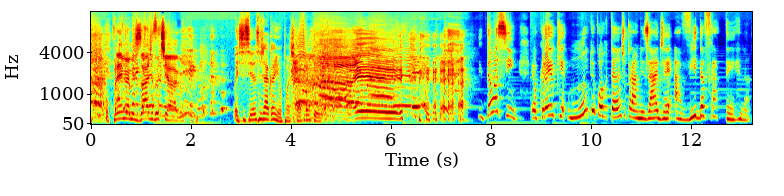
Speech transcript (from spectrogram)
o prêmio amizade do Tiago. Esse selo você já ganhou, pode ficar tranquilo. Então, assim, eu creio que muito importante para a amizade é a vida fraterna.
